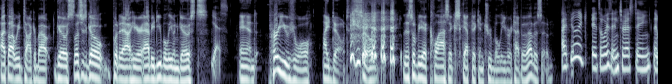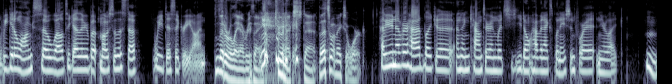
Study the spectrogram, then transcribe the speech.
I thought we'd talk about ghosts. Let's just go put it out here. Abby, do you believe in ghosts? Yes. And per usual, I don't. So this will be a classic skeptic and true believer type of episode. I feel like it's always interesting that we get along so well together, but most of the stuff we disagree on. Literally everything to an extent. But that's what makes it work. Have you never had like a an encounter in which you don't have an explanation for it and you're like, hmm,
